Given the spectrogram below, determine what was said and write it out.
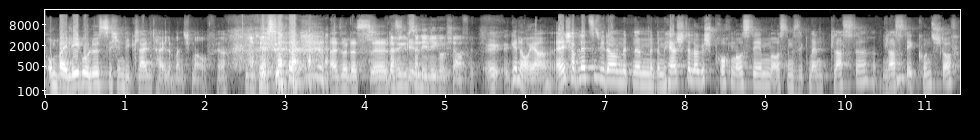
und bei Lego löst sich in die kleinen Teile manchmal auf. Ja. also das, äh, Dafür gibt es dann die Lego-Schaufel. Äh, genau, ja. Ich habe letztens wieder mit einem, mit einem Hersteller gesprochen aus dem, aus dem Segment Plaste, Plastik, mhm. Kunststoff. Kunststoff.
